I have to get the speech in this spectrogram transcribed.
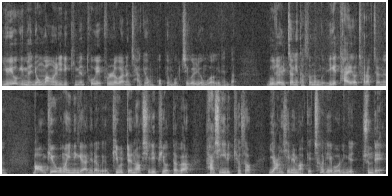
유욕이면 욕망을 일으키면 도에 굴러가는 작용, 보편 법칙을 연구하게 된다. 노자 일장에 다 써놓은 거예요. 이게 다예요. 철학자는 마음 비우고만 있는 게 아니라고요. 비울 때는 확실히 비웠다가 다시 일으켜서 양심에 맞게 처리해버리는 게 준대.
